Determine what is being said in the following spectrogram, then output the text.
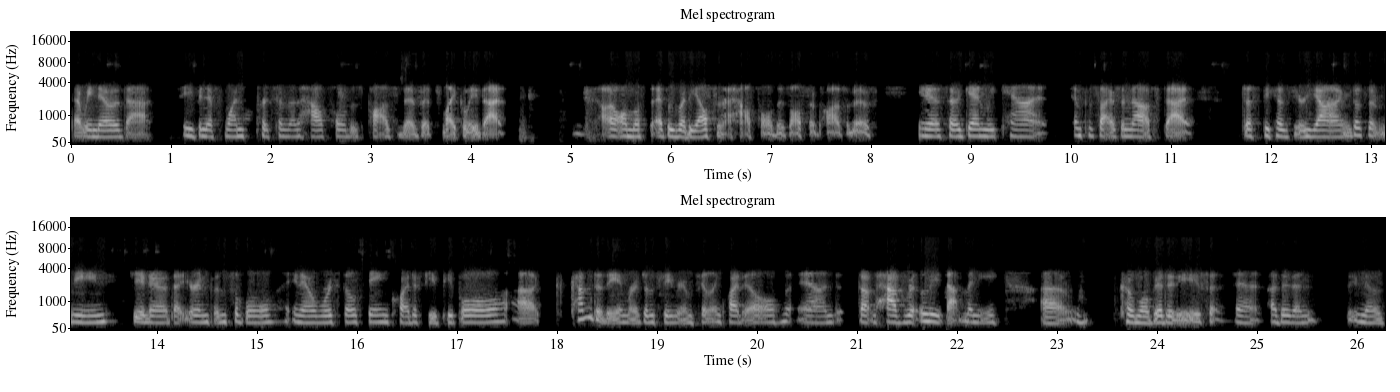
That we know that even if one person in the household is positive, it's likely that almost everybody else in the household is also positive. You know, so again, we can't emphasize enough that just because you're young doesn't mean you know that you're invincible. You know we're still seeing quite a few people uh, come to the emergency room feeling quite ill and don't have really that many um, comorbidities and other than you know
